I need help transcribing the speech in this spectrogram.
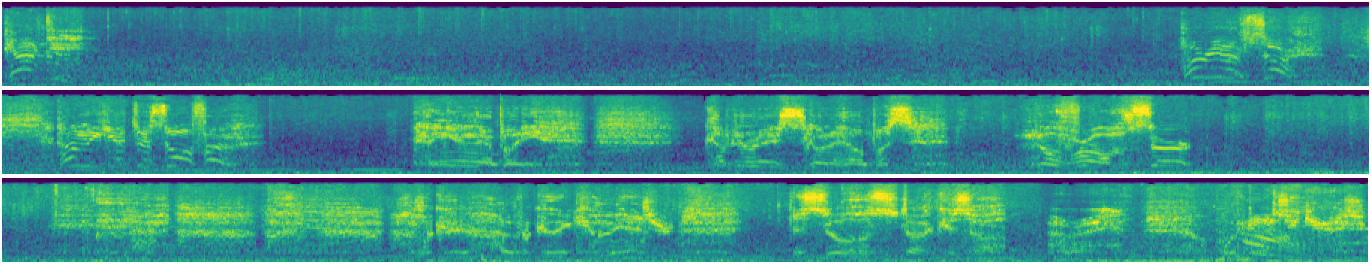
Captain! Hurry up, sir! Help me get this off him! Hang in there, buddy. Captain Reyes is gonna help us. No problem, sir. I'm good, I'm good, Commander. A little stuck is all. All right. We got you, Cash.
